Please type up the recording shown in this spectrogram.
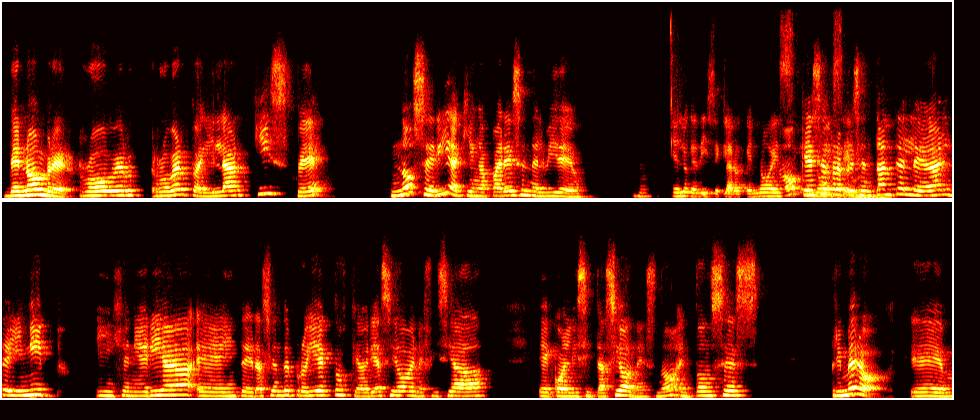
de nombre Robert, Roberto Aguilar Quispe no sería quien aparece en el video. Es lo que dice, claro, que no es. Que es el representante legal de INIP, Ingeniería e Integración de Proyectos, que habría sido beneficiada eh, con licitaciones, ¿no? Entonces, primero, eh,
